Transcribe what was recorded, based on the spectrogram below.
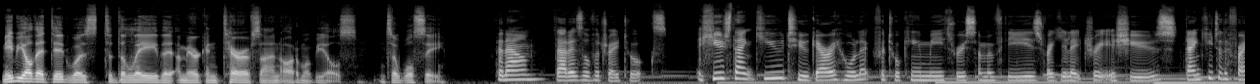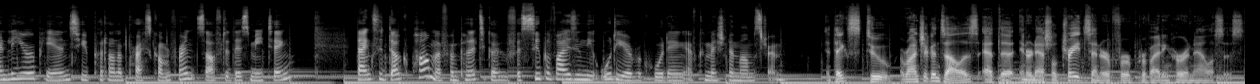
Maybe all that did was to delay the American tariffs on automobiles. And so we'll see. For now, that is all for trade talks. A huge thank you to Gary Horlick for talking me through some of these regulatory issues. Thank you to the Friendly Europeans who put on a press conference after this meeting. Thanks to Doug Palmer from Politico for supervising the audio recording of Commissioner Malmstrom. And thanks to Arantxa Gonzalez at the International Trade Center for providing her analysis.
